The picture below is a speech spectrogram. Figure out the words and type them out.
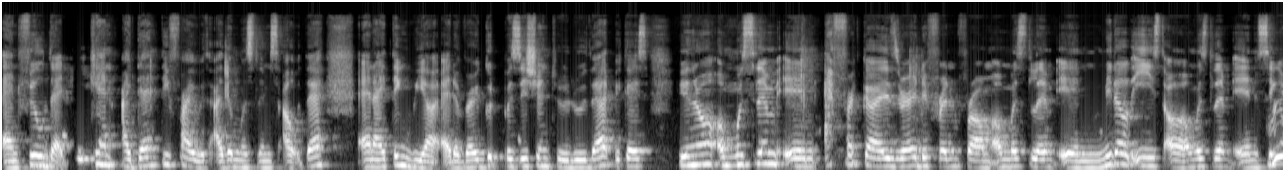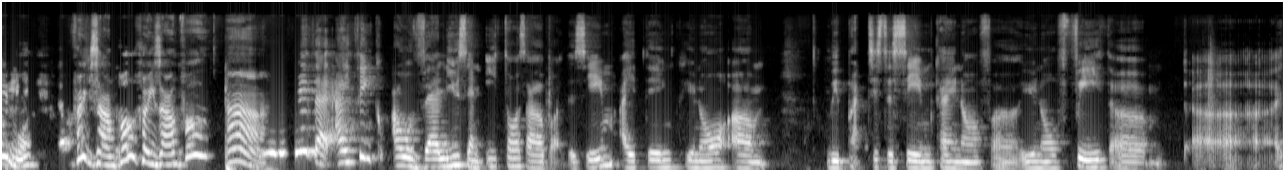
and feel that we can identify with other muslims out there and i think we are at a very good position to do that because you know a muslim in africa is very different from a muslim in middle east or a muslim in singapore really? for example for example ah. that i think our values and ethos are about the same i think you know um, we practice the same kind of uh, you know faith um, uh,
